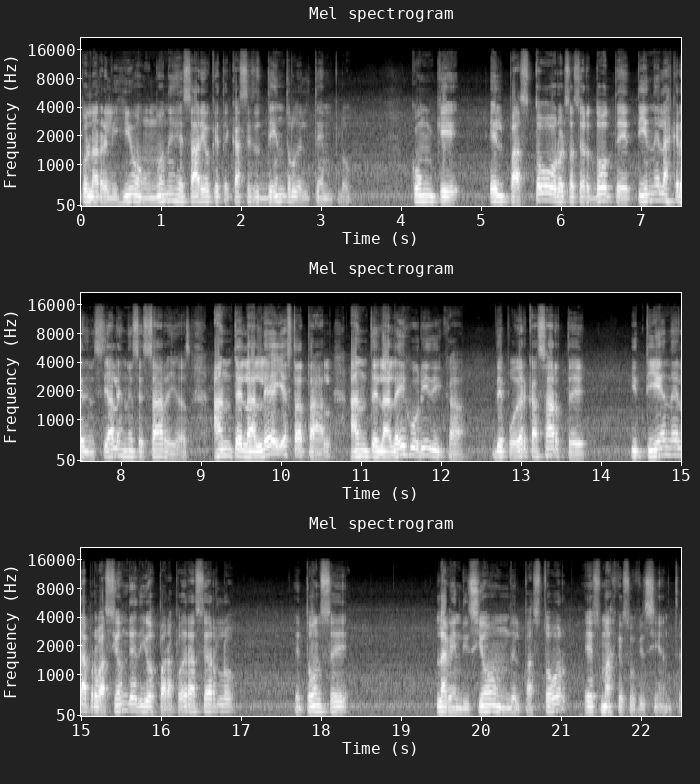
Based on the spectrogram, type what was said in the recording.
por la religión, no es necesario que te cases dentro del templo. Con que el pastor o el sacerdote tiene las credenciales necesarias ante la ley estatal, ante la ley jurídica de poder casarte, y tiene la aprobación de Dios para poder hacerlo, entonces la bendición del pastor es más que suficiente.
